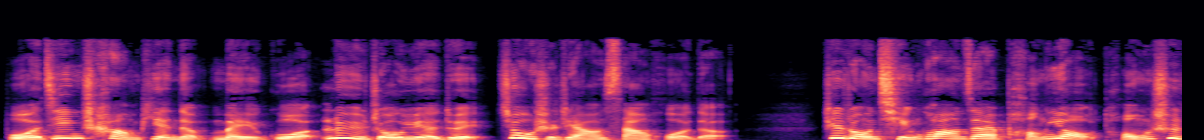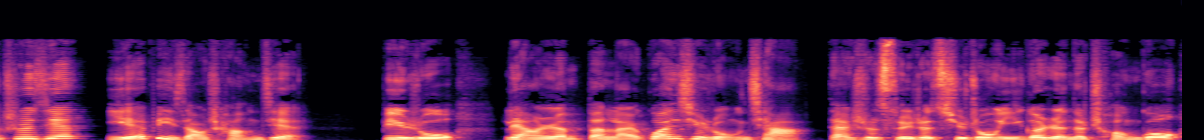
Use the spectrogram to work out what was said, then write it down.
铂金唱片的美国绿洲乐队就是这样散伙的。这种情况在朋友、同事之间也比较常见。比如，两人本来关系融洽，但是随着其中一个人的成功，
